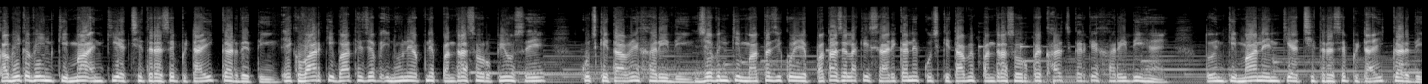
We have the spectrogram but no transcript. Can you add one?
कभी कभी इनकी माँ इनकी अच्छी तरह से पिटाई कर देती। एक बार की बात है, जब इन्होंने अपने पंद्रह सौ रूपयों कुछ किताबें खरीदी। जब इनकी माता जी को ये पता चला की सारिका ने कुछ किताबें पंद्रह सौ खर्च करके खरीदी है तो इनकी माँ ने इनकी अच्छी तरह से पिटाई कर दी।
